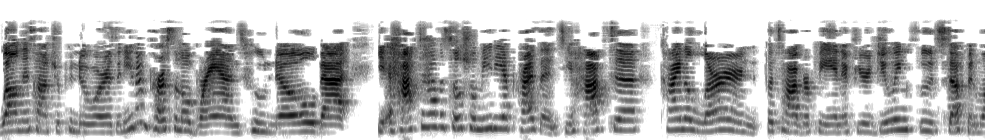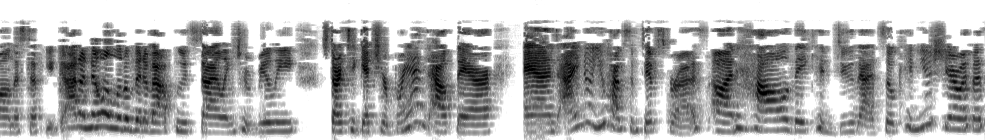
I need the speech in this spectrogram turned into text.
wellness entrepreneurs and even personal brands who know that you have to have a social media presence. You have to kind of learn photography. And if you're doing food stuff and wellness stuff, you got to know a little bit about food styling to really start to get your brand out there. And I know you have some tips for us on how they can do that. So can you share with us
